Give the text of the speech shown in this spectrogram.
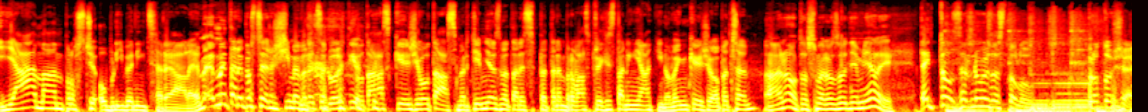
já mám prostě oblíbený cereály. My, my tady prostě řešíme velice důležité otázky života a smrti. Měli jsme tady s Petrem pro vás přichystaný nějaký novinky, že jo, Petře? Ano, to jsme rozhodně měli. Teď to zhrnu ze stolu, protože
